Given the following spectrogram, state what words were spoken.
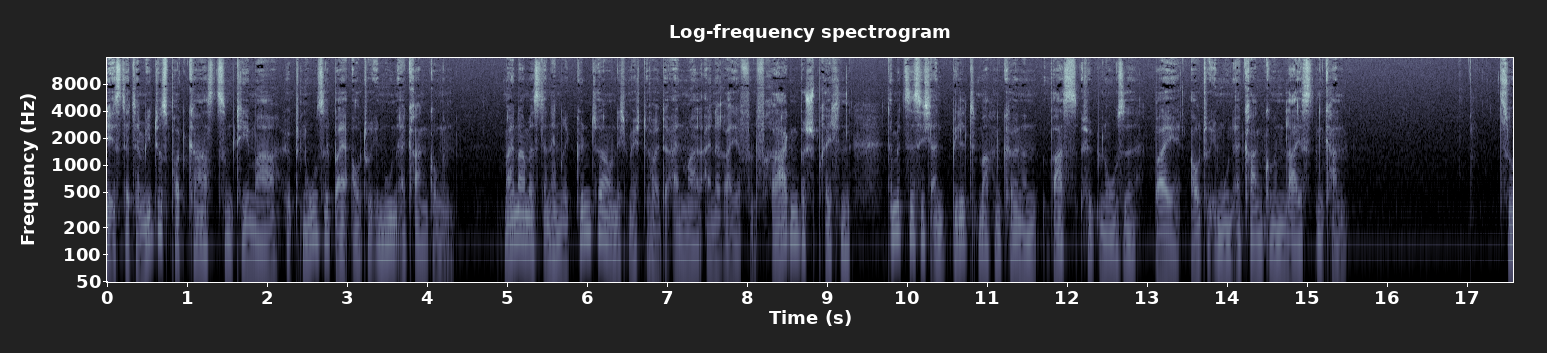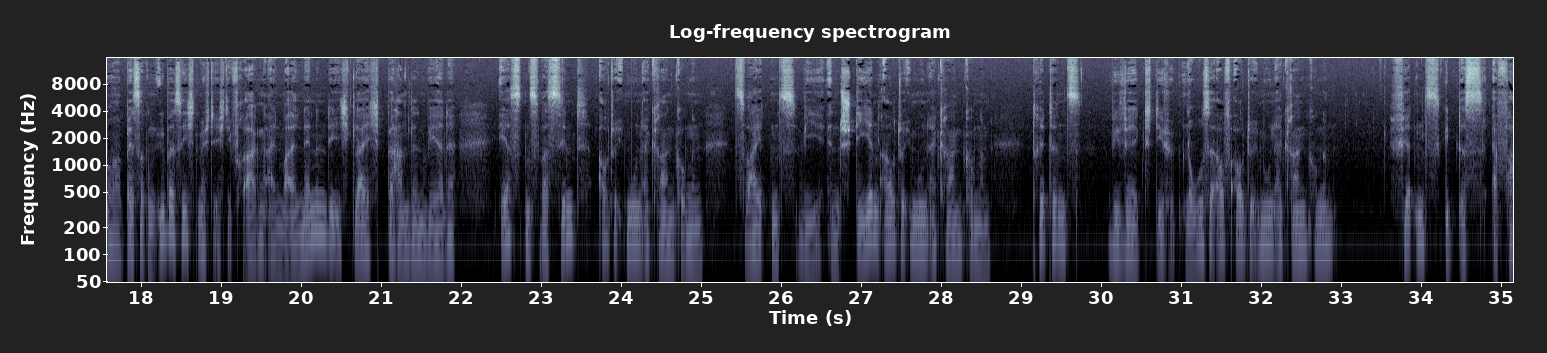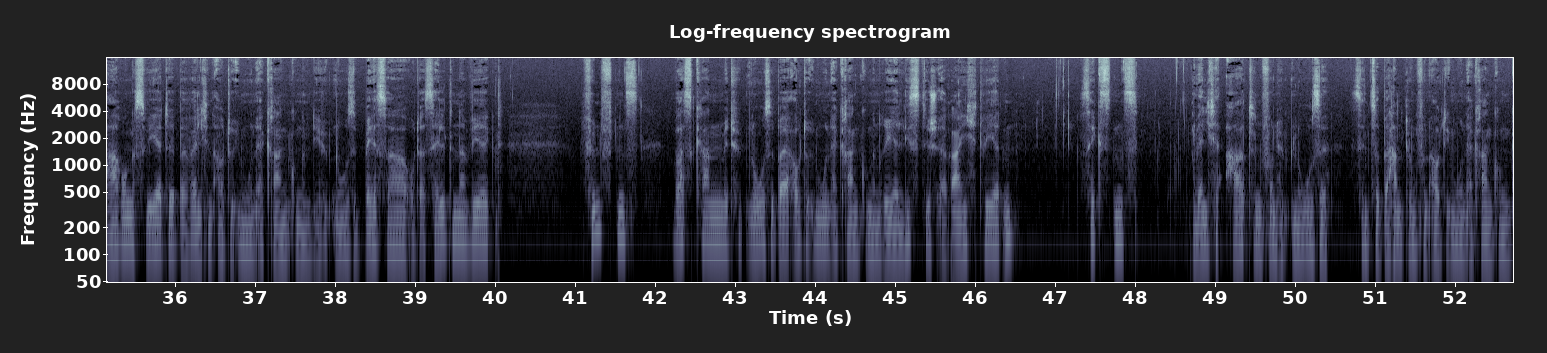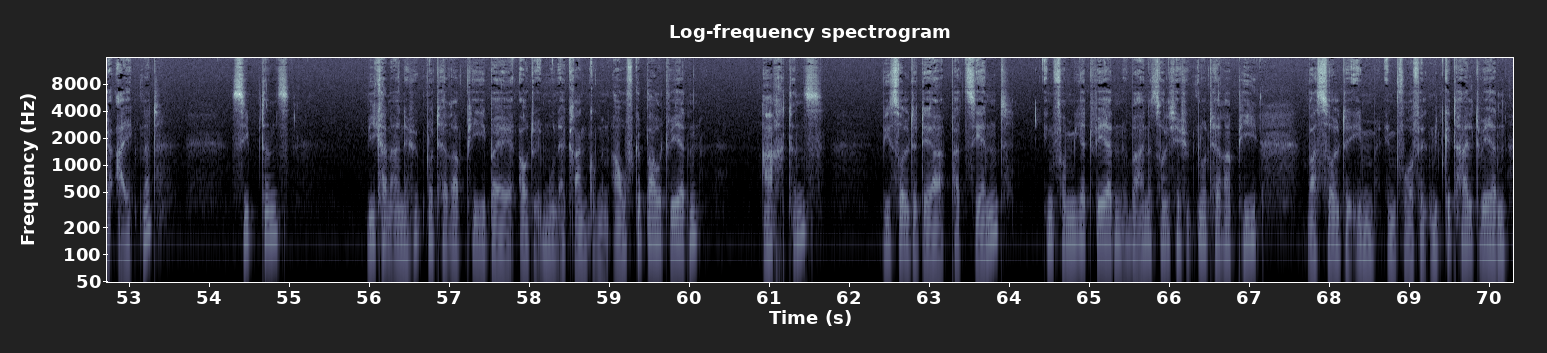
Hier ist der Termitus Podcast zum Thema Hypnose bei Autoimmunerkrankungen. Mein Name ist Jan-Henrik Günther und ich möchte heute einmal eine Reihe von Fragen besprechen, damit Sie sich ein Bild machen können, was Hypnose bei Autoimmunerkrankungen leisten kann. Zur besseren Übersicht möchte ich die Fragen einmal nennen, die ich gleich behandeln werde. Erstens, was sind Autoimmunerkrankungen? Zweitens, wie entstehen Autoimmunerkrankungen? Drittens, wie wirkt die Hypnose auf Autoimmunerkrankungen? Viertens, gibt es Erfahrungswerte, bei welchen Autoimmunerkrankungen die Hypnose besser oder seltener wirkt? Fünftens, was kann mit Hypnose bei Autoimmunerkrankungen realistisch erreicht werden? Sechstens, welche Arten von Hypnose sind zur Behandlung von Autoimmunerkrankungen geeignet? Siebtens, wie kann eine Hypnotherapie bei Autoimmunerkrankungen aufgebaut werden? Achtens, wie sollte der Patient informiert werden über eine solche Hypnotherapie? Was sollte ihm im Vorfeld mitgeteilt werden?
